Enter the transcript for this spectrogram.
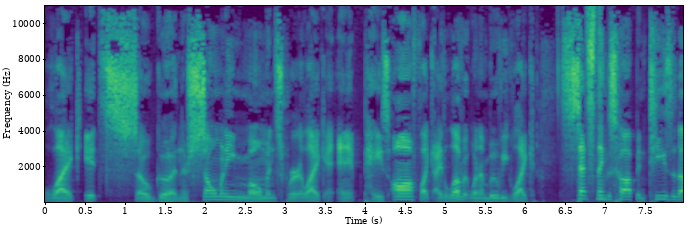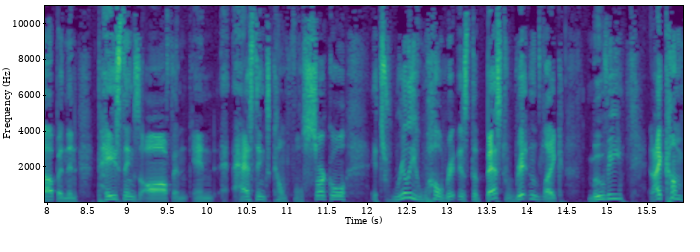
like it's so good. And there's so many moments where like, and it pays off. Like I love it when a movie like sets things up and tees it up and then pays things off and, and has things come full circle. It's really well written. It's the best written like movie. And I come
